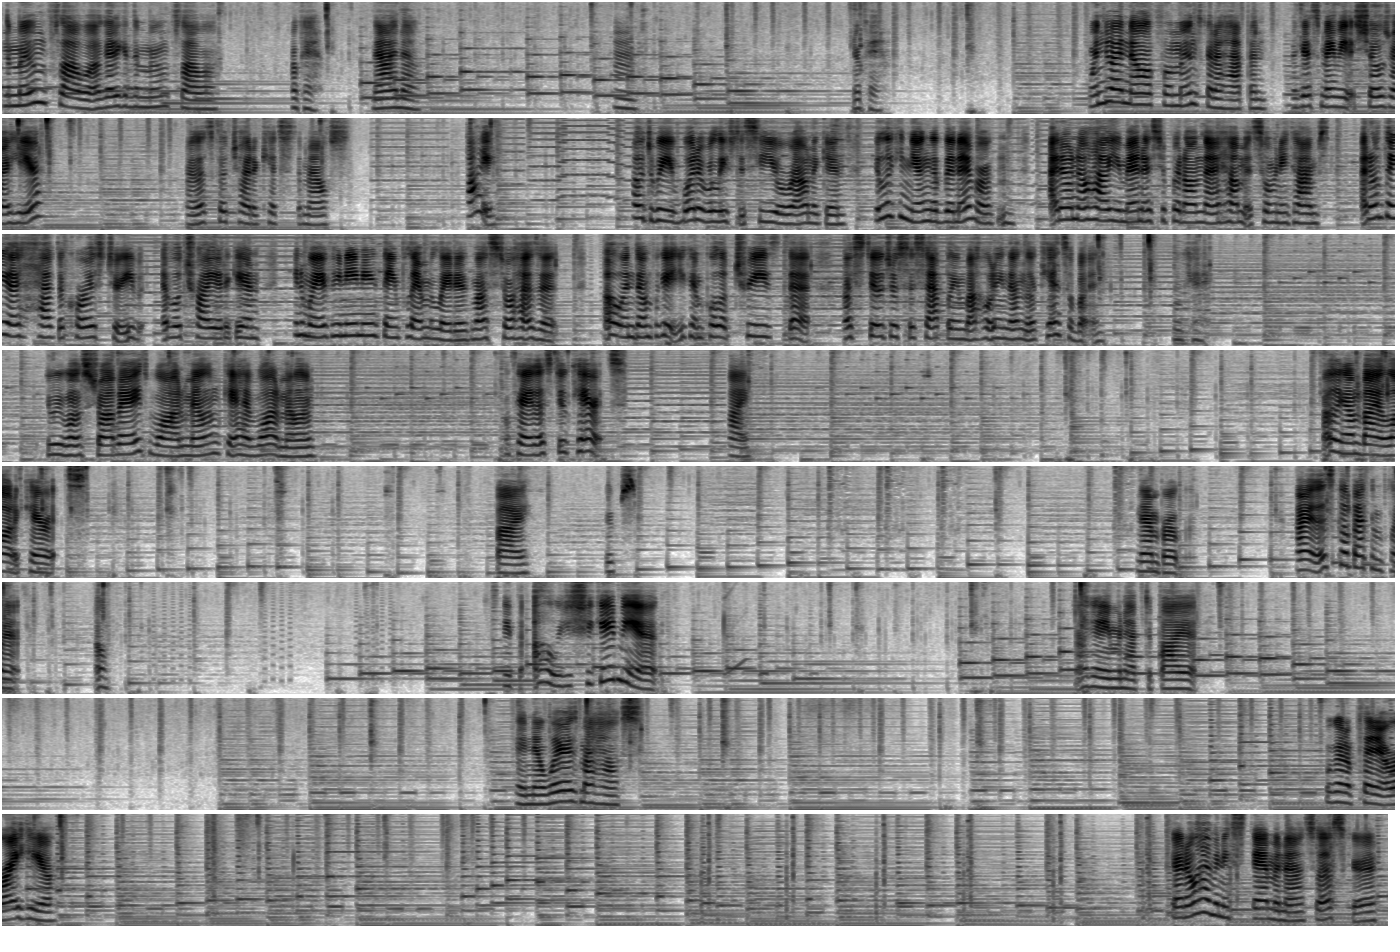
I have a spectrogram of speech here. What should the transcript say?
The moonflower. I gotta get the moonflower. Okay. Now I know. Hmm. Okay. When do I know a full moon's gonna happen? I guess maybe it shows right here? Alright, let's go try to catch the mouse. Hi! Oh, Dweeb, what a relief to see you around again. You're looking younger than ever. I don't know how you managed to put on that helmet so many times. I don't think I have the courage to ever try it again. Anyway, if you need anything plant related, my store has it. Oh, and don't forget you can pull up trees that are still just a sapling by holding down the cancel button. Okay. Do we want strawberries? Watermelon? Can't have watermelon. Okay, let's do carrots. Bye. Probably gonna buy a lot of carrots. Bye. Oops. Now I'm broke. Alright, let's go back and plant. Oh. Oh, she gave me it. I didn't even have to buy it. Okay, now where is my house? We're gonna plant it right here. Yeah, I don't have any stamina, so that's good.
